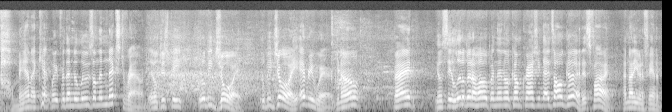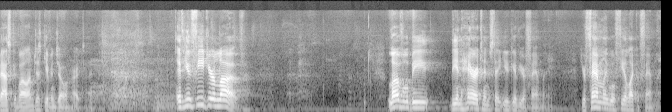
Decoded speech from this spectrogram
oh man, I can't wait for them to lose on the next round. It'll just be, it'll be joy. It'll be joy everywhere, you know? Right? You'll see a little bit of hope and then it'll come crashing down. It's all good. It's fine. I'm not even a fan of basketball. I'm just giving Joe a hard time. If you feed your love, love will be the inheritance that you give your family. Your family will feel like a family.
